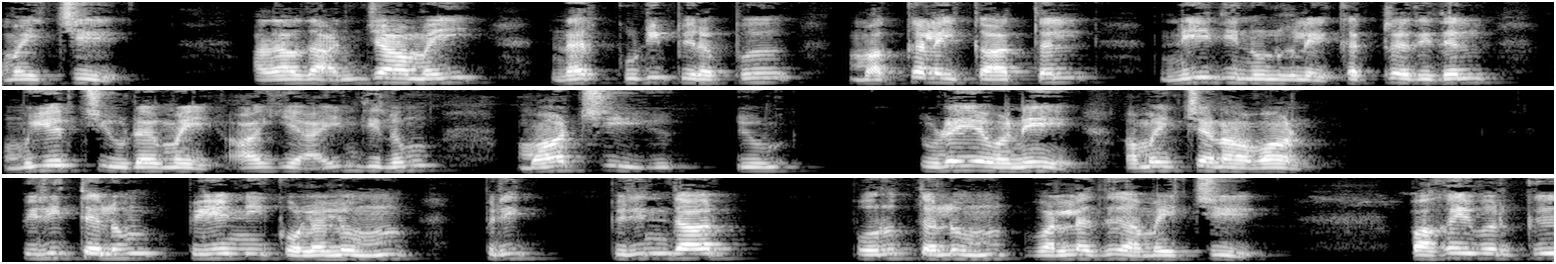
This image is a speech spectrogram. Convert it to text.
அமைச்சு. அதாவது அஞ்சாமை நற்குடிப்பிறப்பு மக்களை காத்தல் நீதி நூல்களை கற்றறிதல் முயற்சியுடைமை ஆகிய ஐந்திலும் மாட்சி உடையவனே அமைச்சனாவான். பிரித்தலும் பேணி கொளலும் பிரிந்தார் பொறுத்தலும் வல்லது அமைச்சு. பகைவர்க்கு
